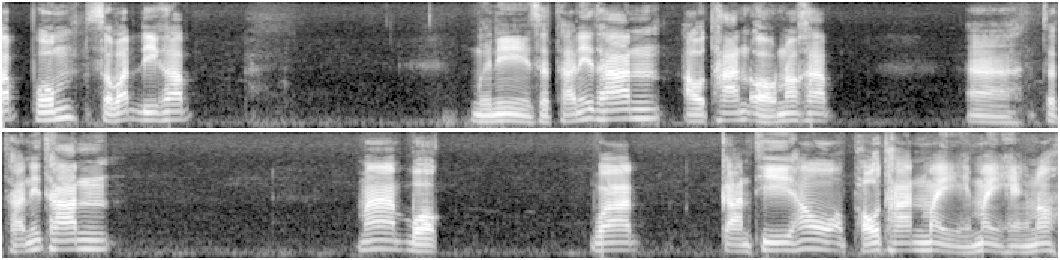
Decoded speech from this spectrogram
ครับผมสวัสดีครับ มือนี้สถานีทานเอาทานออกเนาะครับ อ่าสถานีทาน มาบอกว่าการที่เฮาเผาทานไม่ไม่แห้งเนาะ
